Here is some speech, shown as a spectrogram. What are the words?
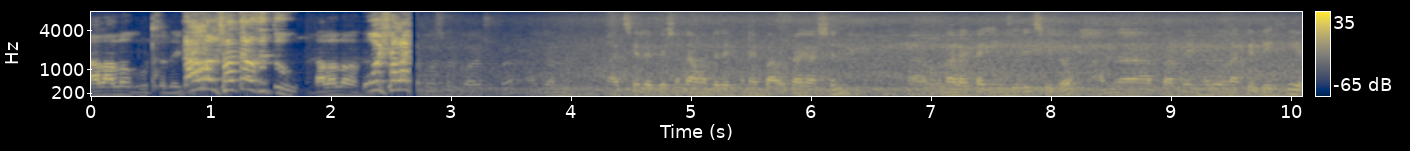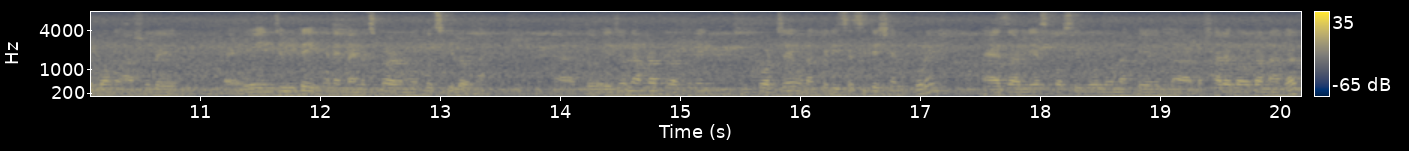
দালালও ঘুরতে দেখি। দালাল সাথে আছে তো? দালালও আছে। ওই শালা বছর বয়স্ক একজন ছেলে পেশেন্ট আমাদের এখানে বারোটায় আসেন। ওনার একটা ইনজুরি ছিল। আমরা প্রাথমিকভাবে ওনাকে দেখি এবং আসলে ওই ইনজুরিটা এখানে ম্যানেজ করার মতো ছিল না। তো এই জন্য আমরা প্রাথমিক পর্যায়ে ওনাকে রিসাসিটেশন করে অ্যাজ আর্লি অ্যাজ পসিবল ওনাকে সাড়ে বারোটা নাগাদ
